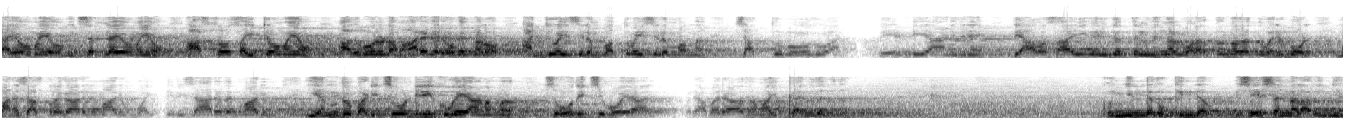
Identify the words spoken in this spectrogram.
ലയോമയോ മിക്സഡ് ലയോമയോ ആസ്ട്രോസൈറ്റോമയോ അതുപോലുള്ള മാരക രോഗങ്ങളോ അഞ്ചു വയസ്സിലും പത്ത് വയസ്സിലും വന്ന് ചത്തുപോകുവാൻ വേണ്ടിയാണ് ഇതിനെ വ്യാവസായിക യുഗത്തിൽ നിങ്ങൾ വളർത്തുന്നതെന്ന് വരുമ്പോൾ മനഃശാസ്ത്രകാരന്മാരും വൈദ്യവിശാരദന്മാരും എന്തു പഠിച്ചുകൊണ്ടിരിക്കുകയാണെന്ന് ചോദിച്ചു പോയാൽ ഒരു അപരാധമായി കരുതരുത്. കുഞ്ഞിന്റെ തൊക്കിന്റെ വിശേഷങ്ങൾ അറിഞ്ഞ്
